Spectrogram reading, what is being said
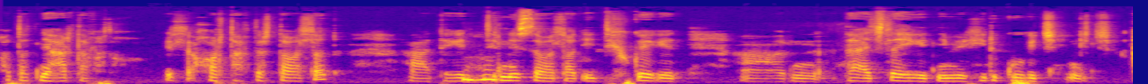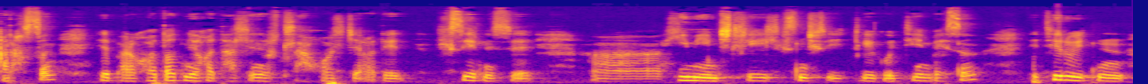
хотоодны хар тавх хор тавтартай болоод Аа тэгээд тэрнээсээ болоод идэхгүй гээд ер нь та ажиллаа хийгээд нэмэр хэрэггүй гэж ингэж гаргасан. Тэгээд баг ходоодныхоо талын хүртэл ахуулж байгаа. Тэгээд ихсэрнээсээ хими имчилгээ хийлгэсэн ч гэсэн идгээгүй тийм байсан. Тэгээд тэр үед нь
